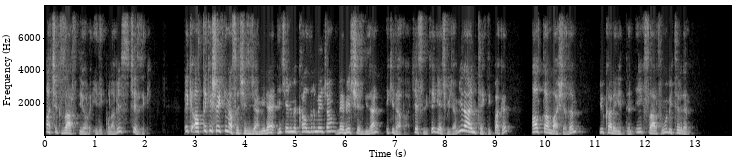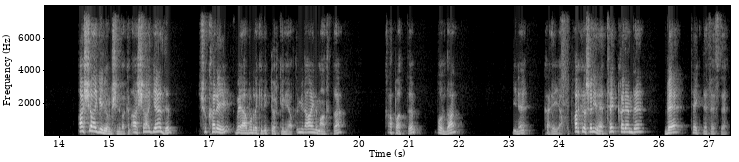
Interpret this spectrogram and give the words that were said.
açık zarf diyor idik buna biz çizdik. Peki alttaki şekli nasıl çizeceğim? Yine hiç elimi kaldırmayacağım ve bir çizgiden iki defa kesinlikle geçmeyeceğim. Yine aynı teknik bakın. Alttan başladım. Yukarı gittim. İlk zarfımı bitirdim. Aşağı geliyorum şimdi bakın. Aşağı geldim. Şu kareyi veya buradaki dikdörtgeni yaptım. Yine aynı mantıkla kapattım. Buradan yine kareyi yaptım. Arkadaşlar yine tek kalemde ve tek nefeste.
